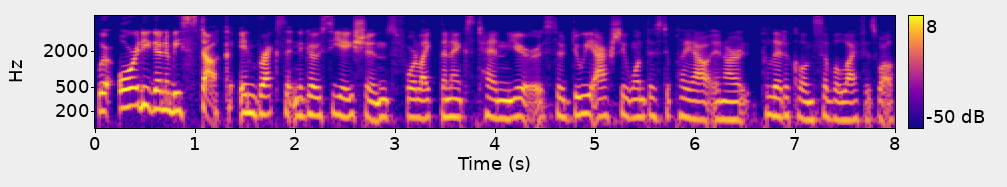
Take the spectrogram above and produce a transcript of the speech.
we're already going to be stuck in Brexit negotiations for like the next 10 years. So do we actually want this to play out in our political and civil life as well?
